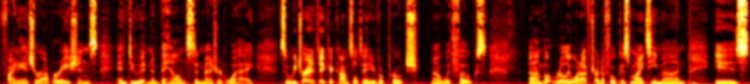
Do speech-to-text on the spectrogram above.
finance your operations and do it in a balanced and measured way? So we try to take a consultative approach uh, with folks. Um, but really, what I've tried to focus my team on is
